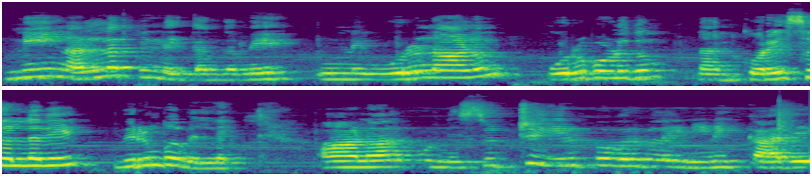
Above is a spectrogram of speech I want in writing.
நீ நல்ல பிள்ளை தங்கமே. உன்னை ஒரு நாளும் ஒரு பொழுதும் நான் குறை சொல்லவே விரும்பவில்லை. ஆனால் உன்னை சுற்றி இருப்பவர்களை நினைக்காதே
